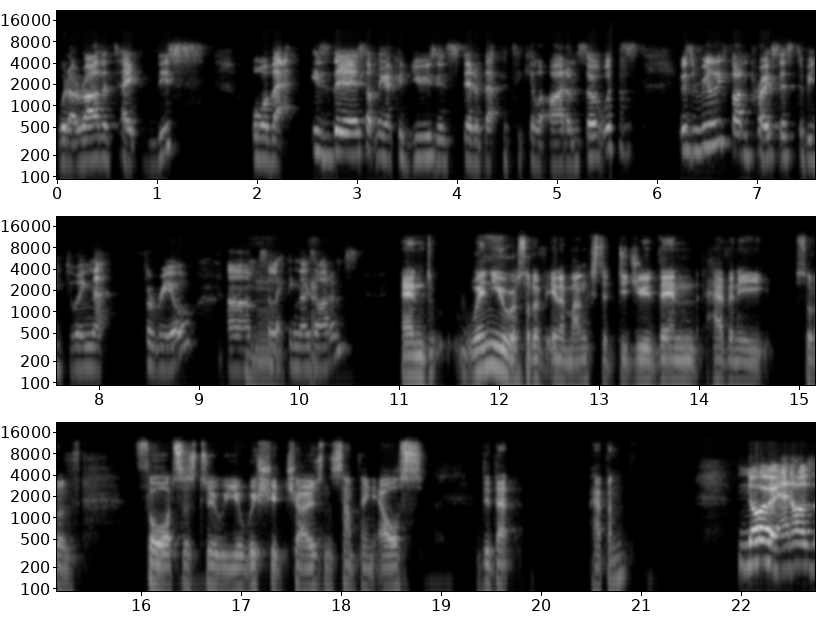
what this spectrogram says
would i rather take this or that? Is there something i could use instead of that particular item? So it was it was a really fun process to be doing that for real um, mm, selecting those items. And when you were sort of in amongst it did you then have any sort of thoughts as to you wish you'd chosen something else? Did that happen? No and i was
